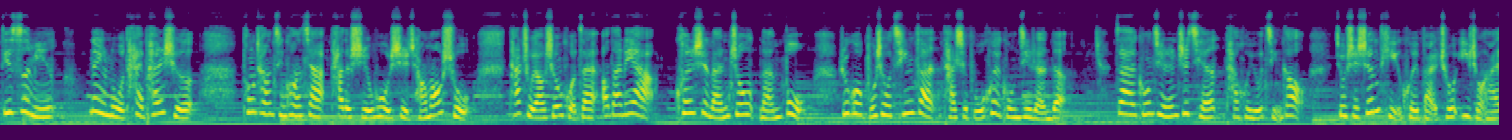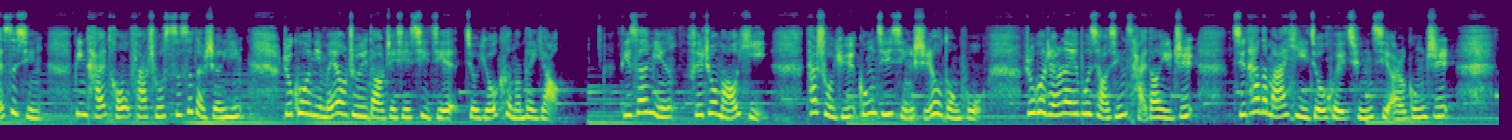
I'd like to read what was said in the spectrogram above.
第四名，内陆泰攀蛇。通常情况下，它的食物是长毛鼠。它主要生活在澳大利亚昆士兰州南部。如果不受侵犯，它是不会攻击人的。在攻击人之前，它会有警告，就是身体会摆出一种 S 形，并抬头发出嘶嘶的声音。如果你没有注意到这些细节，就有可能被咬。第三名，非洲毛蚁，它属于攻击型食肉动物。如果人类不小心踩到一只，其他的蚂蚁就会群起而攻之。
